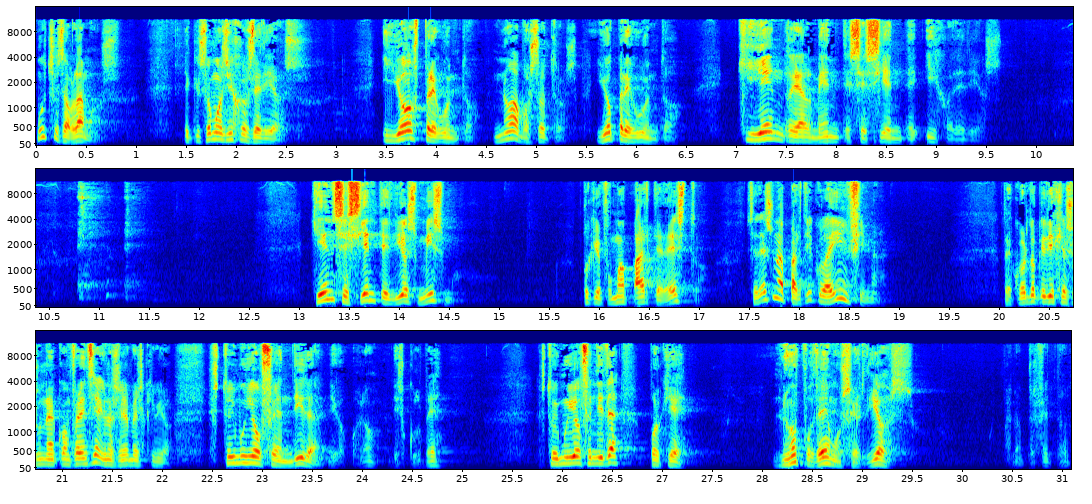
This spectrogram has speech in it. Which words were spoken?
Muchos hablamos de que somos hijos de Dios. Y yo os pregunto, no a vosotros, yo pregunto, ¿quién realmente se siente hijo de Dios? ¿Quién se siente Dios mismo? Porque forma parte de esto. Será es una partícula ínfima. Recuerdo que dije en una conferencia y una señora me escribió, estoy muy ofendida. Digo, bueno, disculpe. Estoy muy ofendida porque no podemos ser Dios. Bueno, perfecto.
